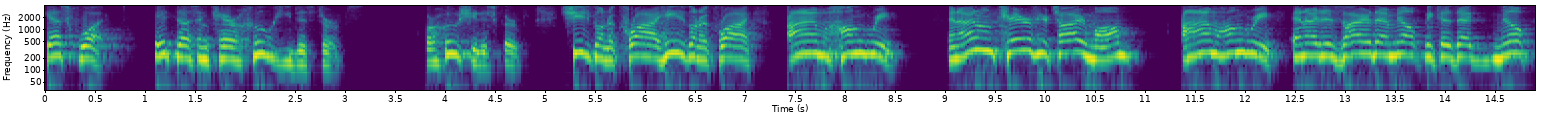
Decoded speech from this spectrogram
guess what? It doesn't care who he disturbs or who she disturbs. She's going to cry. He's going to cry. I'm hungry. And I don't care if you're tired, mom. I'm hungry and I desire that milk because that milk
